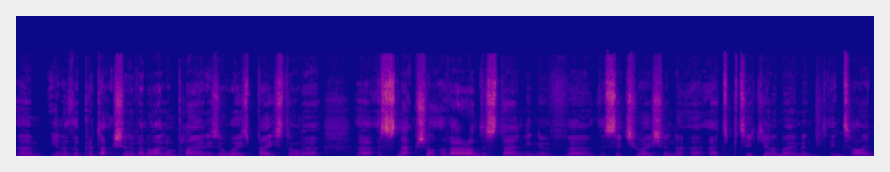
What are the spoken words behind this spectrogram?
um, you know, the production of an island plan is always based on a, a snapshot of our understanding of uh, the situation at, at a particular moment in time,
